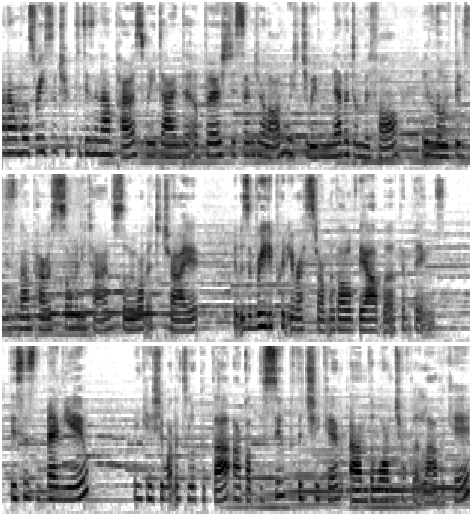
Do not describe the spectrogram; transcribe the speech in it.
On our most recent trip to Disneyland Paris, we dined at Auberge de Cendrillon, which we've never done before, even though we've been to Disneyland Paris so many times, so we wanted to try it. It was a really pretty restaurant with all of the artwork and things. This is the menu, in case you wanted to look at that. I got the soup, the chicken, and the warm chocolate lava cake.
